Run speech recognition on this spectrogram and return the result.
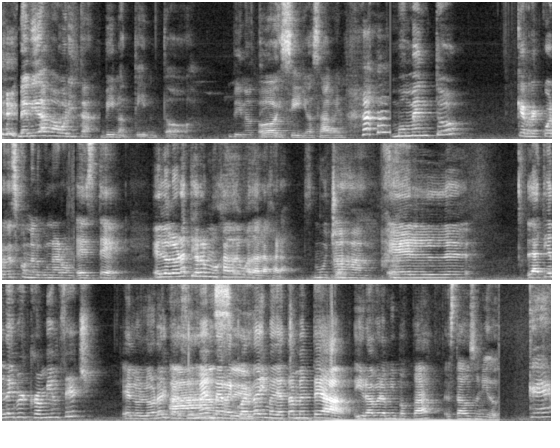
¿Bebida favorita? Vino tinto. Vino tinto. Ay, sí, ya saben. ¿Momento que recuerdes con algún aroma? Este, el olor a tierra mojada de Guadalajara. Mucho. Ajá. El, la tienda Abercrombie Fitch, el olor al Ah, perfume me sí. recuerda inmediatamente a ir a ver a mi papá a Estados Unidos. ¿Qué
